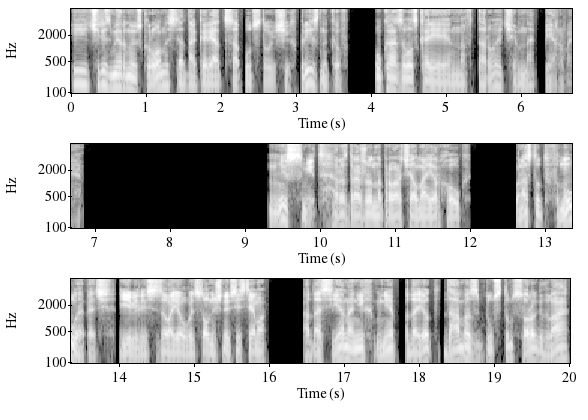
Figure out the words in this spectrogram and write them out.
и чрезмерную скромность, однако ряд сопутствующих признаков указывал скорее на второе, чем на первое. «Мисс Смит», — раздраженно проворчал майор Хоук, у нас тут фнулы опять явились завоевывать Солнечную систему, а досье на них мне подает дама с бюстом 42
